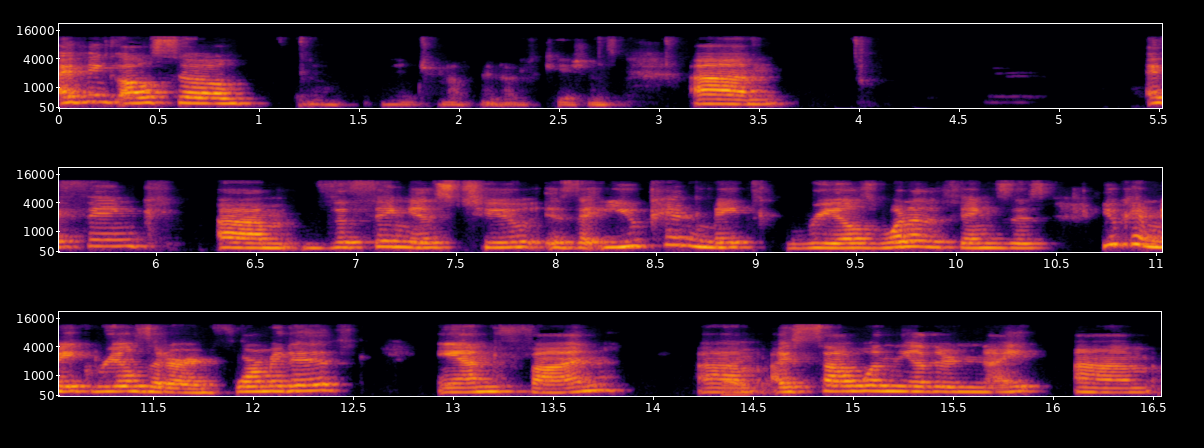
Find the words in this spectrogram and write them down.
I think also, oh, let me turn off my notifications. Um, I think, um, the thing is too, is that you can make reels. One of the things is you can make reels that are informative and fun. Um, I saw one the other night, um,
